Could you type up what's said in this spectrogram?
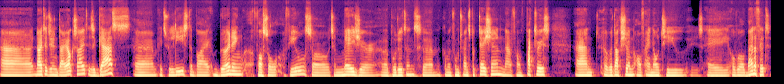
Uh, nitrogen dioxide is a gas. Um, it's released by burning fossil fuels, so it's a major pollutant um, coming from transportation, from factories, and a reduction of NO2 is a overall benefit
